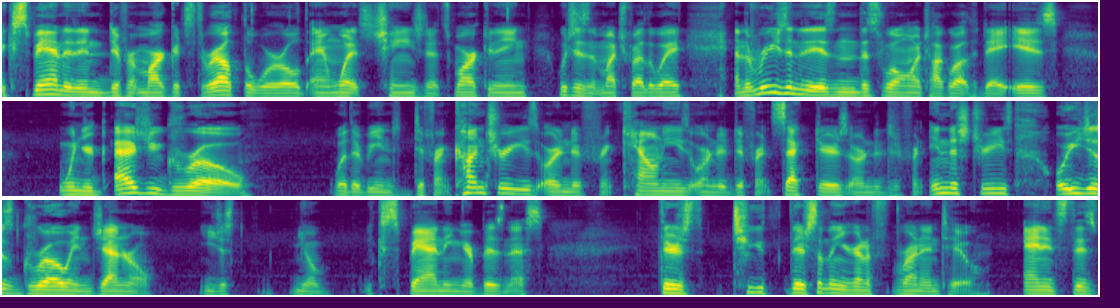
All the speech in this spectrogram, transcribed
expanded into different markets throughout the world and what it's changed in its marketing, which isn't much by the way. And the reason it is, and this is what I want to talk about today, is when you're as you grow, whether it be in different countries or in different counties or into different sectors or into different industries, or you just grow in general, you just you know expanding your business. There's two there's something you're to run into and it's this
